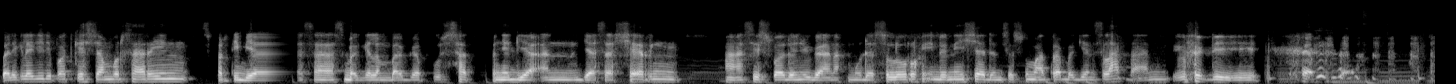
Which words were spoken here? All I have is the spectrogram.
Balik lagi di podcast Campur Saring. Seperti biasa, sebagai lembaga pusat penyediaan jasa sharing mahasiswa dan juga anak muda seluruh Indonesia dan Sumatera bagian selatan di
